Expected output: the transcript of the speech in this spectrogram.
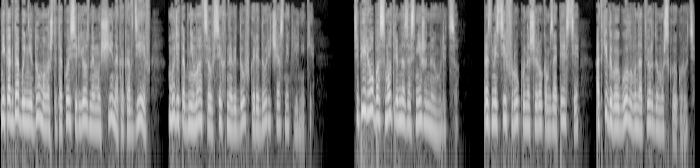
Никогда бы не думала, что такой серьезный мужчина, как Авдеев, будет обниматься у всех на виду в коридоре частной клиники. Теперь оба смотрим на заснеженную улицу. Разместив руку на широком запястье, откидываю голову на твердую мужскую грудь.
